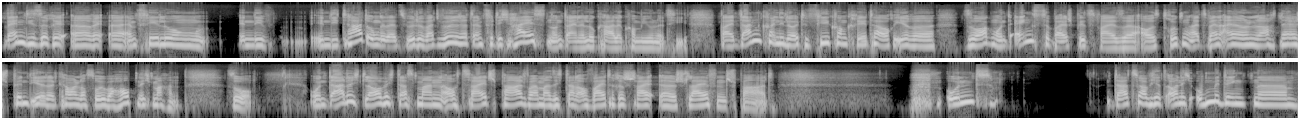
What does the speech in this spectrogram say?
wenn diese Re äh, äh Empfehlungen in die, in die Tat umgesetzt würde, was würde das denn für dich heißen und deine lokale Community? Weil dann können die Leute viel konkreter auch ihre Sorgen und Ängste beispielsweise ausdrücken, als wenn einer nur sagt, naja, spinnt ihr, das kann man doch so überhaupt nicht machen. So. Und dadurch glaube ich, dass man auch Zeit spart, weil man sich dann auch weitere äh, Schleifen spart. Und dazu habe ich jetzt auch nicht unbedingt eine,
